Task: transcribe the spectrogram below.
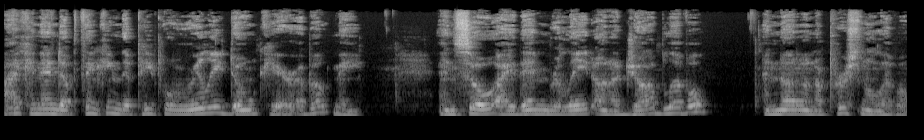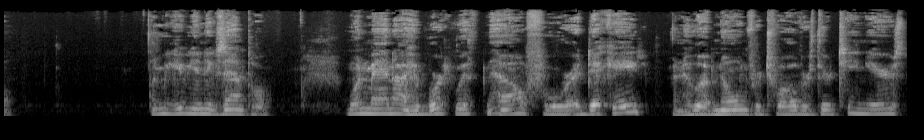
I can end up thinking that people really don't care about me. And so I then relate on a job level and not on a personal level. Let me give you an example. One man I have worked with now for a decade and who I've known for 12 or 13 years.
